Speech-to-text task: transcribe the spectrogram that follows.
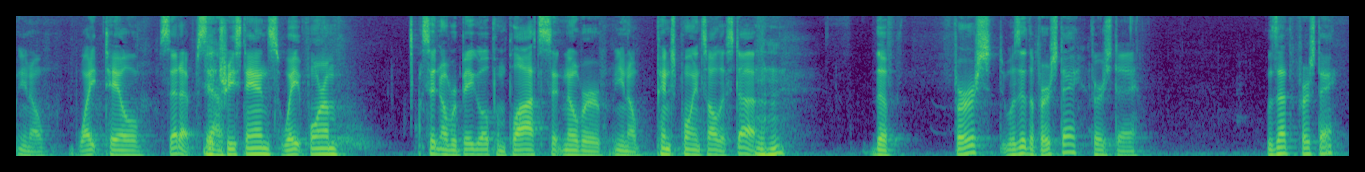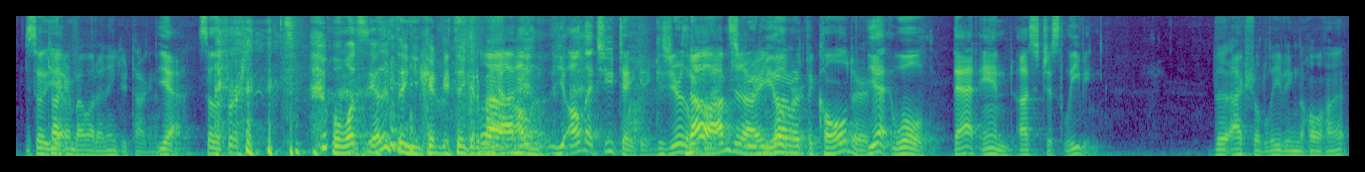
you know, whitetail setup. Sit Yeah. tree stands, wait for them, sitting over big open plots, sitting over you know pinch points, all this stuff. Mm-hmm. The first was it the first day? First day. Was that the first day? So you're talking about what I think you're talking about. Yeah. So the first. well, what's the other thing you could be thinking Well, about? I mean- I'll, I'll let you take it because you're the No, one. that I'm just. screwed Are me you going over. with the cold or Yeah, well, that and us just leaving. the actual leaving the whole hunt?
